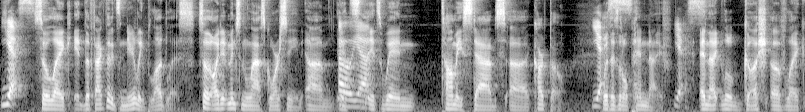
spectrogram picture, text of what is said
Yes. So like it, the fact that it's nearly bloodless. So I didn't mention the last gore scene. Um, it's, Oh, yeah. it's when Tommy stabs uh, Karto Yes. with his little penknife. Yes. and that little gush of like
